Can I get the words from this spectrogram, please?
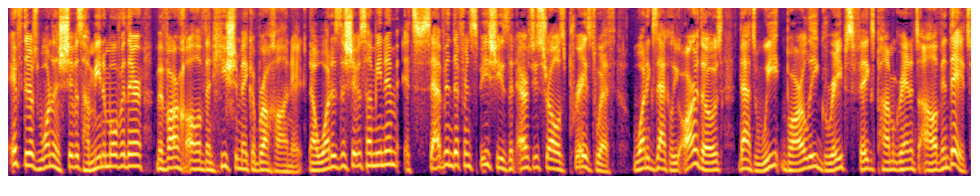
If there's one of the shivas haminim over there, mevarch olive, then he should make a bracha on it. Now, what is the shivas haminim? It's seven different species that Eretz Yisrael is praised with. What exactly are those? That's wheat, barley, grapes, figs, pomegranates, olive, and dates.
